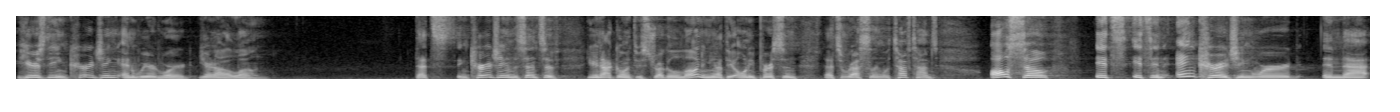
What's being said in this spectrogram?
Here's the encouraging and weird word you're not alone. That's encouraging in the sense of you're not going through struggle alone and you're not the only person that's wrestling with tough times. Also, it's, it's an encouraging word in that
